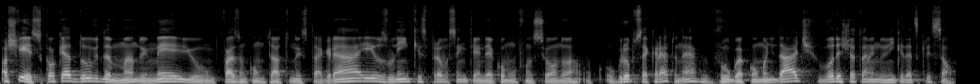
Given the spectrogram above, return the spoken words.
acho que é isso. Qualquer dúvida, manda um e-mail, faz um contato no Instagram e os links para você entender como funciona o, o grupo secreto, né? Vulgo a comunidade. Vou deixar também no link da descrição.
